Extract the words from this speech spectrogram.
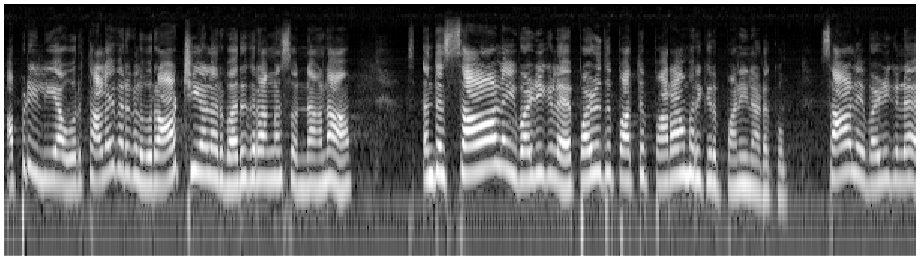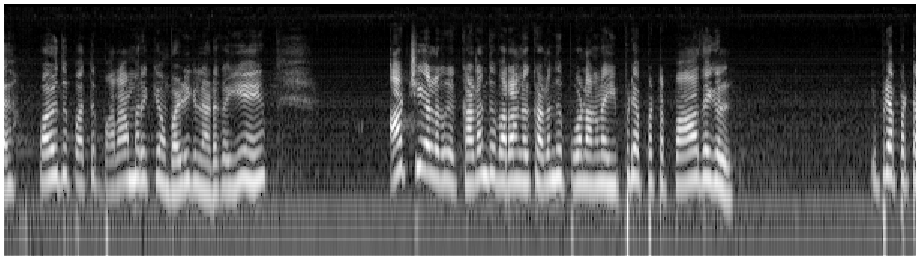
அப்படி இல்லையா? ஒரு தலைவர்கள் ஒரு ஆட்சியாளர் வருகிறாங்கன்னு சொன்னாங்கன்னா அந்த சாலை வழிகளை பழுது பார்த்து பராமரிக்கிற பணி நடக்கும். சாலை வழிகளை பழுது பார்த்து பராமரிக்கும் வழிகள் நடக்கும் ஏன்? ஆட்சியாளர்கள் கடந்து வராங்க கடந்து போனாங்கன்னா இப்படிப்பட்ட பாதைகள் இப்படிப்பட்ட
